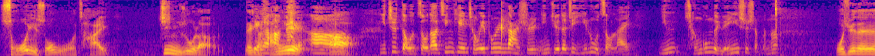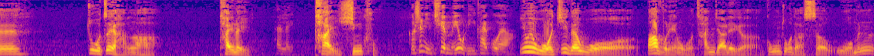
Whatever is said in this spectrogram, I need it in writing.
所以说我才进入了那个行业啊，一直走走到今天，成为烹饪大师。您觉得这一路走来？您成功的原因是什么呢？我觉得做这行啊，哈，太累，太累，太辛苦，可是你却没有离开过呀。因为我记得我八五年我参加那个工作的时候，我们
